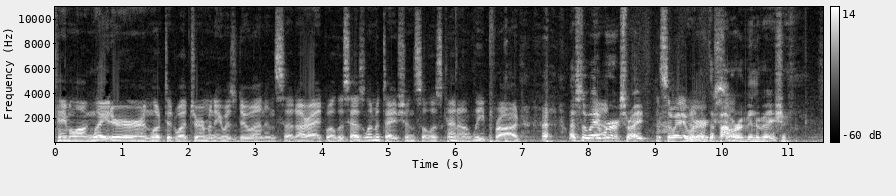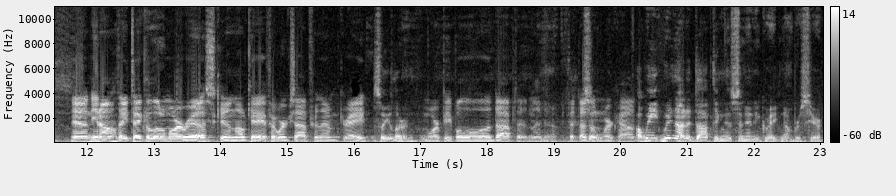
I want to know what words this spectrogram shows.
came along later and looked at what Germany was doing and said, all right, well, this has limitations, so let's kind of leapfrog. That's the way it works, right? That's the way it works. The power and- of innovation. And you know, they take a little more risk, and okay, if it works out for them, great. So you learn. More people will adopt it, and if, Yeah. if it doesn't So- work out, Are we we're not adopting this in any great numbers here.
